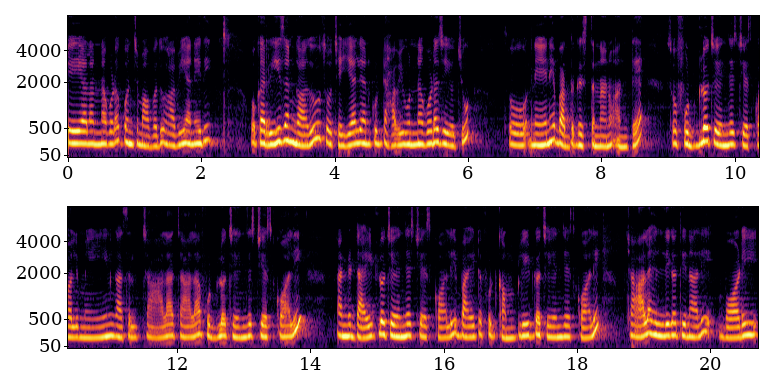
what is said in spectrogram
చేయాలన్నా కూడా కొంచెం అవ్వదు. హవి అనేది ఒక రీజన్ కాదు. సో చెయ్యాలి అనుకుంటే హవి ఉన్నా కూడా చేయొచ్చు. సో నేనే బద్దకిస్తున్నాను అంతే. సో ఫుడ్లో చేంజెస్ చేసుకోవాలి. మెయిన్గా అసలు చాలా చాలా ఫుడ్లో చేంజెస్ చేసుకోవాలి. అండ్ డైట్లో చేంజెస్ చేసుకోవాలి. బయట ఫుడ్ కంప్లీట్గా చేంజ్ చేసుకోవాలి. చాలా హెల్తీగా తినాలి. బాడీ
